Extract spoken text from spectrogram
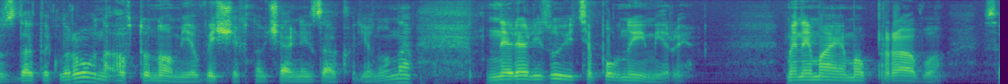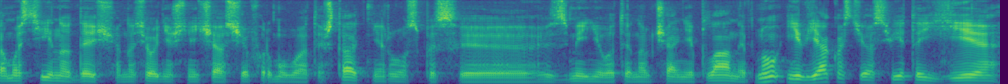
задекларована автономія вищих навчальних закладів. Ну, вона не реалізується повною мірою. Ми не маємо права самостійно дещо на сьогоднішній час ще формувати штатні розписи, змінювати навчальні плани. Ну і в якості освіти є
